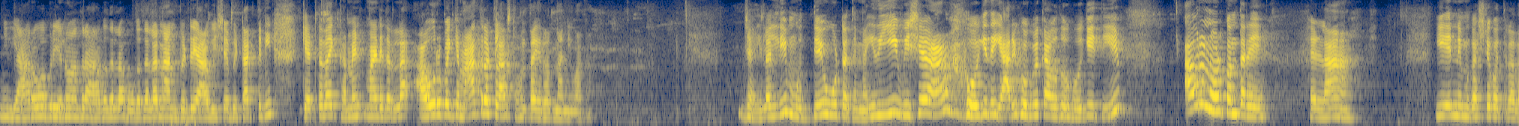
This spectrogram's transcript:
ನೀವು ಯಾರೋ ಒಬ್ರು ಏನೋ ಅಂದ್ರೆ ಆಗೋದಲ್ಲ, ಹೋಗೋದಲ್ಲ, ನಾನು ಬಿಡ್ರಿ, ಆ ವಿಷಯ ಬಿಟ್ಟಾಕ್ತೀನಿ. ಕೆಟ್ಟದಾಗಿ ಕಮೆಂಟ್ ಮಾಡಿದಾರಲ್ಲ, ಅವ್ರ ಬಗ್ಗೆ ಮಾತ್ರ ಕ್ಲಾಸ್ ತೊಗೊತಾ ಇರೋದು ನಾನು ಇವಾಗ. ಜೈಲಲ್ಲಿ ಮುದ್ದೆ ಊಟ ತಿನ್ನ. ಇದು ಈ ವಿಷಯ ಹೋಗಿದೆ, ಯಾರಿಗೆ ಹೋಗ್ಬೇಕಾಗೋದು? ಹೋಗೈತಿ. ಅವರು ನೋಡ್ಕೊತಾರೆ. ಹೇಳ ಏನು ನಿಮ್ಗೆ ಅಷ್ಟೇ ಗೊತ್ತಿರೋದ?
